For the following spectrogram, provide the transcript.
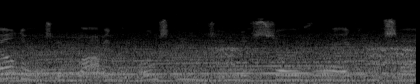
Tell, most things in this server, I can say.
